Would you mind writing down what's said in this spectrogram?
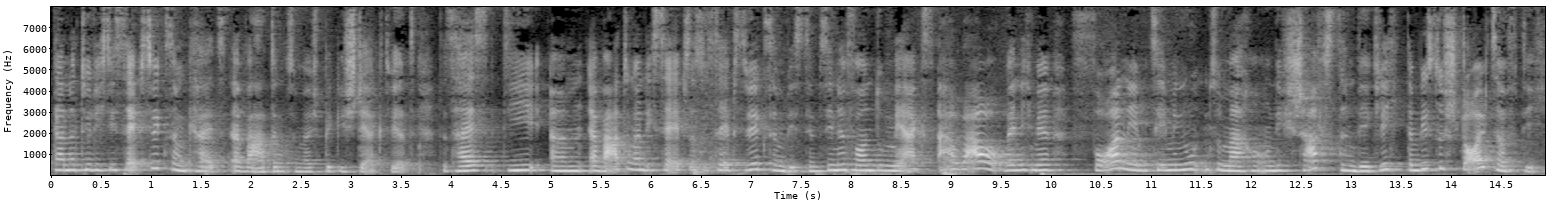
da natürlich die Selbstwirksamkeitserwartung zum Beispiel gestärkt wird. Das heißt, die ähm, Erwartung an dich selbst, dass du selbstwirksam bist, im Sinne von, du merkst, ah wow, wenn ich mir vornehme, 10 Minuten zu machen und ich schaff's dann wirklich, dann bist du stolz auf dich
